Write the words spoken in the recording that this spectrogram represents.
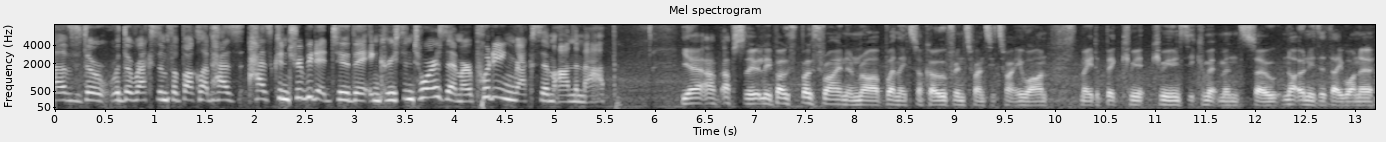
of the the Wrexham Football Club has has contributed to the increase in tourism or putting Wrexham on the map? Yeah, absolutely. Both both Ryan and Rob, when they took over in 2021, made a big community commitment. So not only did they want to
